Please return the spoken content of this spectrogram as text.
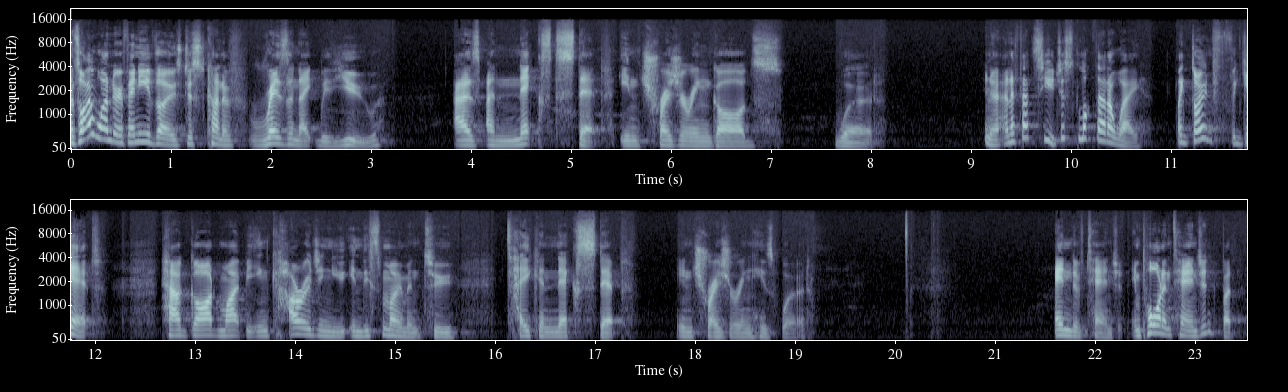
And so I wonder if any of those just kind of resonate with you as a next step in treasuring God's word. You know, and if that's you, just lock that away. Like, don't forget how God might be encouraging you in this moment to take a next step in treasuring His word. End of tangent. Important tangent, but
